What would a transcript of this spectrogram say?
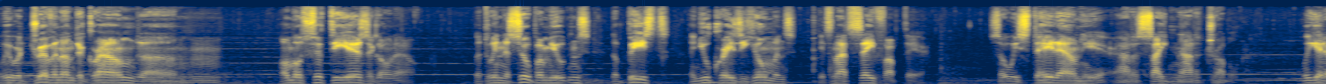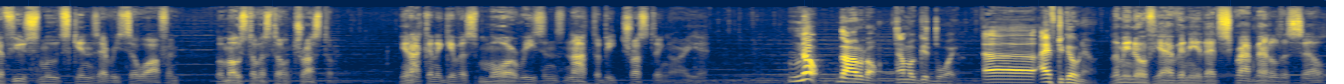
We were driven underground, um, almost 50 years ago now. Between the super mutants, the beasts, and you crazy humans, it's not safe up there. So we stay down here, out of sight and out of trouble. We get a few smooth skins every so often, but most of us don't trust them. You're not gonna give us more reasons not to be trusting, are you? No, not at all. I'm a good boy. Uh, I have to go now. Let me know if you have any of that scrap metal to sell.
